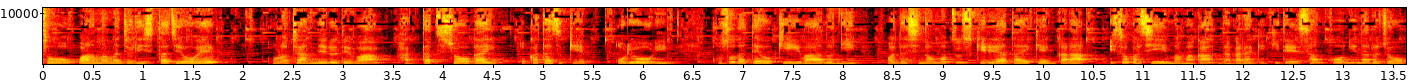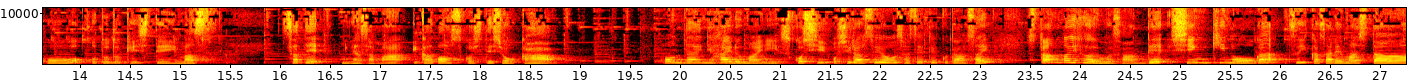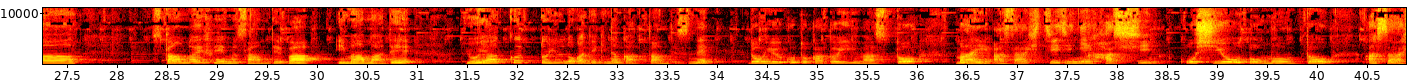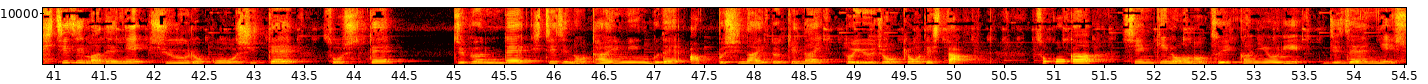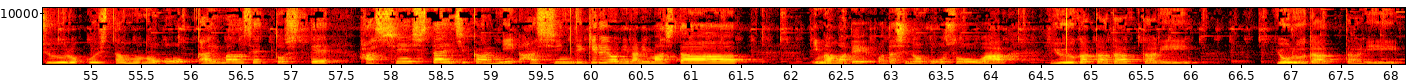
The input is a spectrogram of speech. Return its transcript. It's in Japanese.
そワーママジュリスタジオへ。このチャンネルでは発達障害お片付けお料理子育てをキーワードに私の持つスキルや体験から忙しいママがながら聞きで参考になる情報をお届けしています。さて皆様いかがお過ごしでしょうか？本題に入る前に少しお知らせをさせてください。スタンド FM さんで新機能が追加されました。タンド FM さんでは今まで予約というのができなかったんですね。どういうことかと言いますと毎朝7時に発信をしようと思うと朝7時までに収録をしてそして自分で7時のタイミングでアップしないといけないという状況でした。そこが新機能の追加により事前に収録したものをタイマーセットして発信したい時間に発信できるようになりました。今まで私の放送は夕方だったり夜だったり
